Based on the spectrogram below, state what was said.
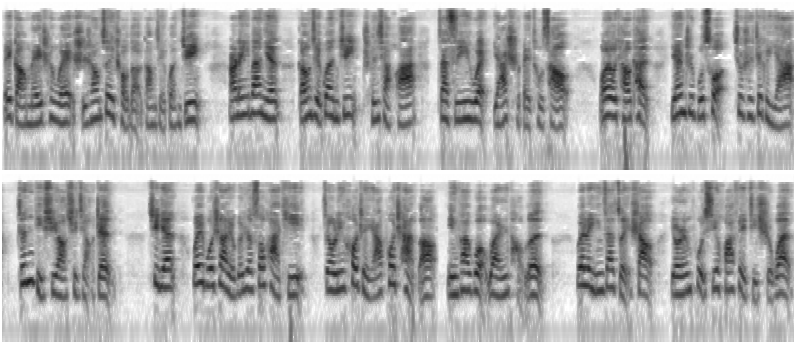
被港媒称为史上最丑的港姐冠军。二零一八年，港姐冠军陈晓华再次因为牙齿被吐槽，网友调侃：“颜值不错，就是这个牙真的需要去矫正。”去年，微博上有个热搜话题：“九零后整牙破产了”，引发过万人讨论。为了赢在嘴上，有人不惜花费几十万，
